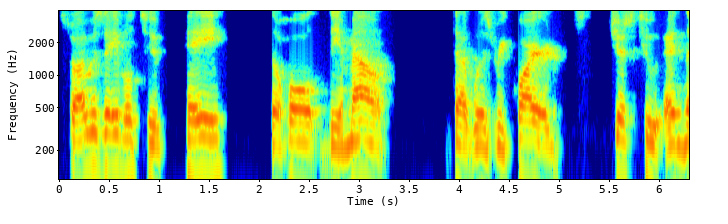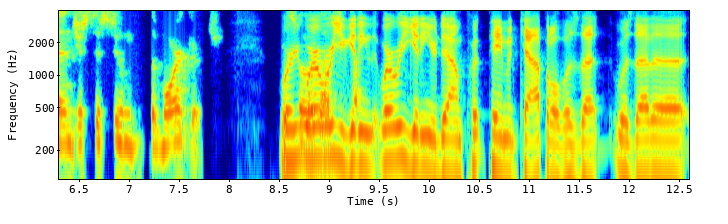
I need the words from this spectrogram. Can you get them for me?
So I was able to pay the whole, the amount that was required just to and then just assume the mortgage. Where, so where were you getting where were you getting your down payment capital? Was that was that a,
